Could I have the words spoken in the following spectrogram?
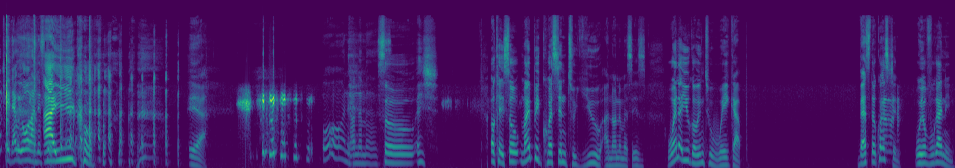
Okay, that we all understand. ayikho. yeah. oh, anonymous. So, eish. okay. So my big question to you, anonymous, is when are you going to wake up? That's the question. Uyovuka nini?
